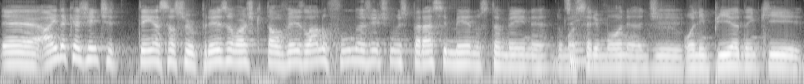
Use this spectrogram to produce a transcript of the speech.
É, ainda que a gente tenha essa surpresa, eu acho que talvez lá no fundo a gente não esperasse menos também, né? De uma Sim. cerimônia de Olimpíada em que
